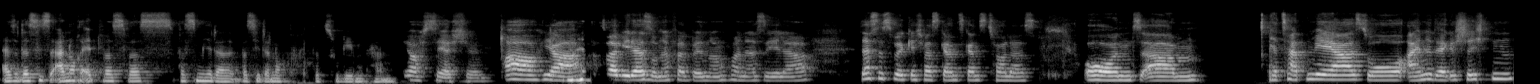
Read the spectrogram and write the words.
Also das ist auch noch etwas, was, was mir da, was ich da noch dazugeben kann. Ja, sehr schön. Oh ja, das war wieder so eine Verbindung von der Seele. Das ist wirklich was ganz, ganz Tolles. Und ähm, Jetzt hatten wir ja so eine der Geschichten,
